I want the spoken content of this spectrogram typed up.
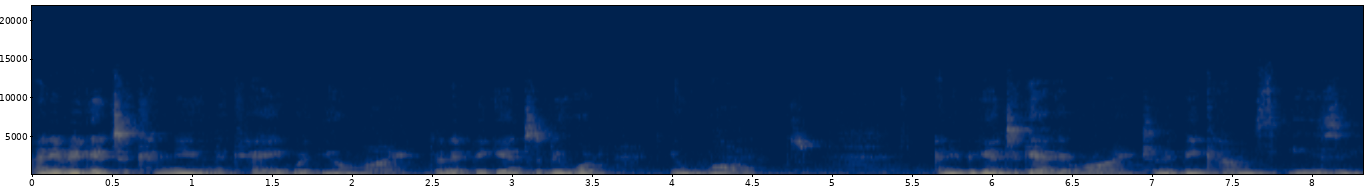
and you begin to communicate with your mind and it begins to do what you want. And you begin to get it right and it becomes easy,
